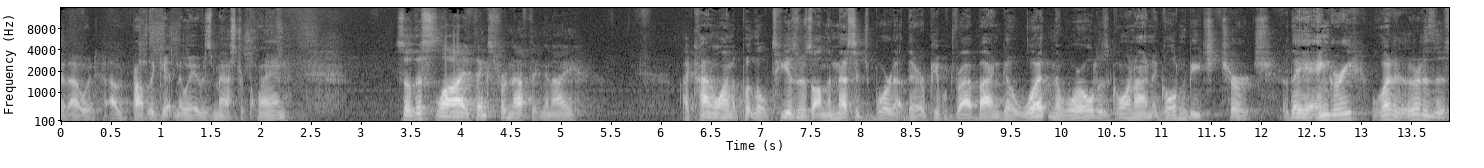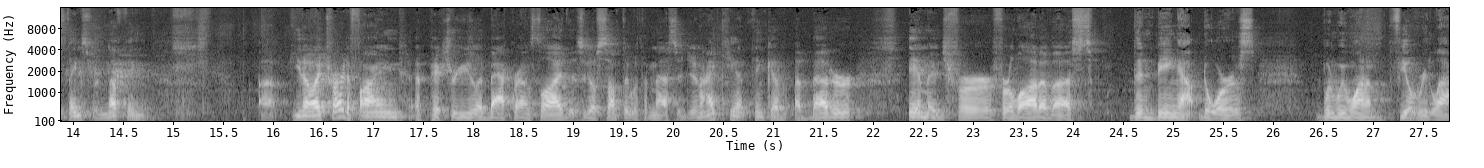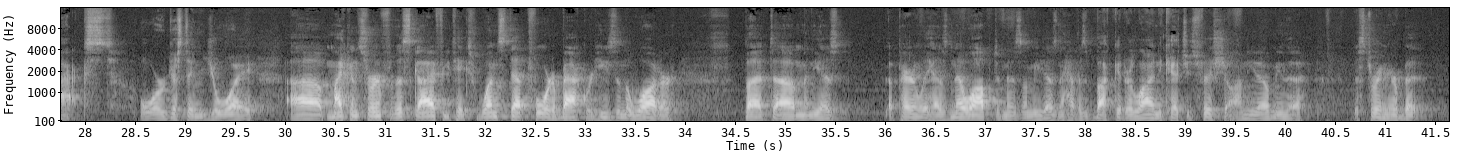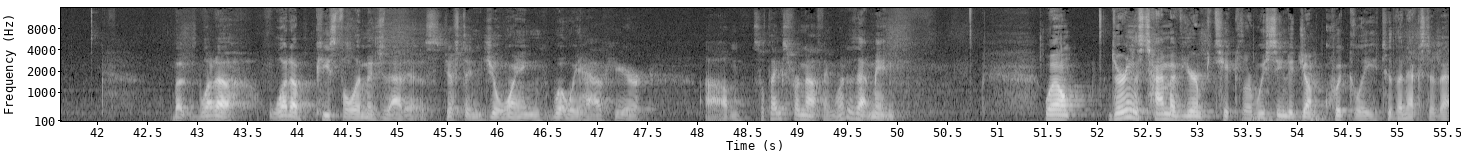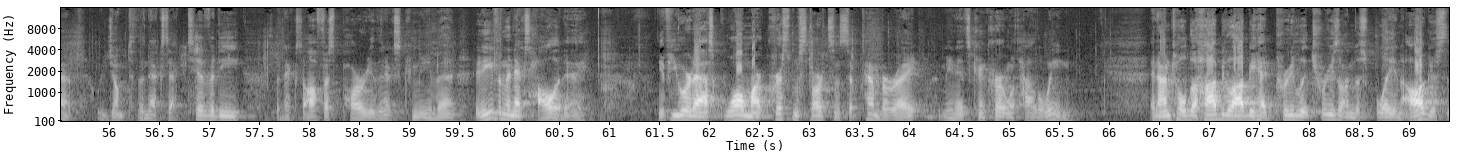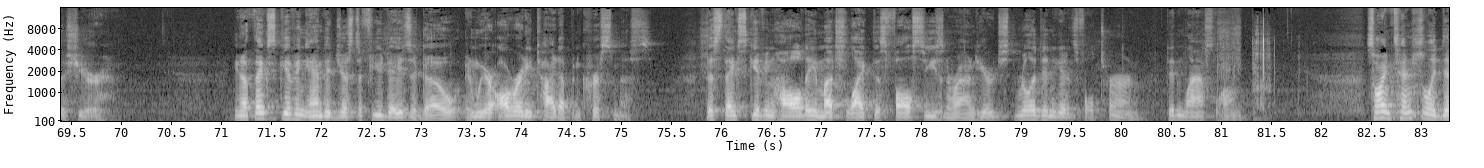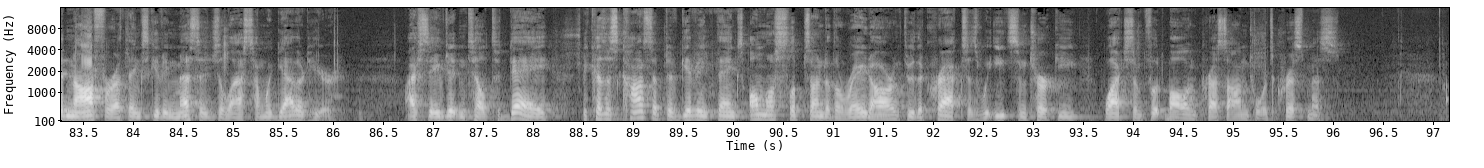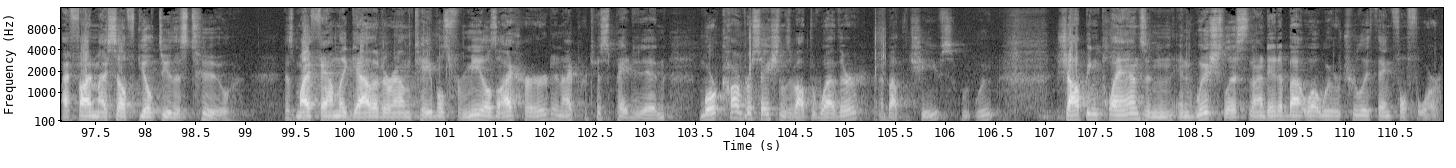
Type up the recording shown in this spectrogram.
said I would, I would probably get in the way of his master plan. So this slide, thanks for nothing, and I, I kind of want to put little teasers on the message board out there. People drive by and go, "What in the world is going on at Golden Beach Church? Are they angry? What, what is this? Thanks for nothing." Uh, you know, I try to find a picture, usually a background slide that goes something with a message, and I can't think of a better image for, for a lot of us than being outdoors when we want to feel relaxed or just enjoy. Uh, my concern for this guy, if he takes one step forward or backward, he's in the water. But um, and he has apparently has no optimism. He doesn't have his bucket or line to catch his fish on. You know, I mean the the stringer. But but what a what a peaceful image that is. Just enjoying what we have here. Um, so thanks for nothing. What does that mean? Well, during this time of year in particular, we seem to jump quickly to the next event. We jump to the next activity, the next office party, the next community event, and even the next holiday. If you were to ask Walmart, Christmas starts in September, right? I mean, it's concurrent with Halloween. And I'm told the Hobby Lobby had pre lit trees on display in August this year. You know, Thanksgiving ended just a few days ago, and we are already tied up in Christmas. This Thanksgiving holiday, much like this fall season around here, just really didn't get its full turn. Didn't last long. So I intentionally didn't offer a Thanksgiving message the last time we gathered here. I saved it until today because this concept of giving thanks almost slips under the radar and through the cracks as we eat some turkey, watch some football, and press on towards Christmas. I find myself guilty of this too. As my family gathered around the tables for meals, I heard and I participated in more conversations about the weather about the Chiefs, shopping plans, and, and wish lists than I did about what we were truly thankful for.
